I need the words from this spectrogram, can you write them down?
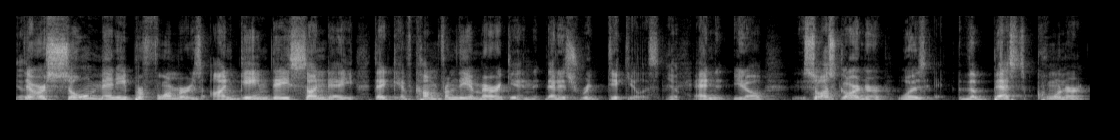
There are so many performers on game day Sunday that have come from the American that it's ridiculous. Yep. And, you know, Sauce Gardner was the best corner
